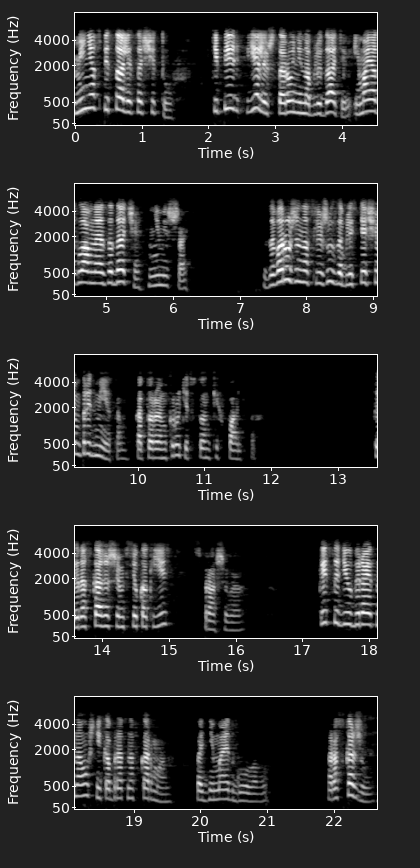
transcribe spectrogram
Меня списали со счетов. Теперь я лишь сторонний наблюдатель, и моя главная задача – не мешать. Завороженно слежу за блестящим предметом, который он крутит в тонких пальцах. «Ты расскажешь им все как есть?» – спрашиваю. Кэссиди убирает наушник обратно в карман, поднимает голову. «Расскажу.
